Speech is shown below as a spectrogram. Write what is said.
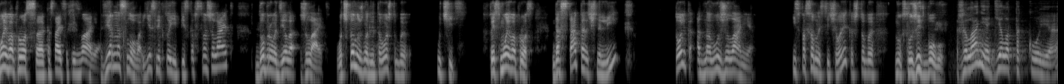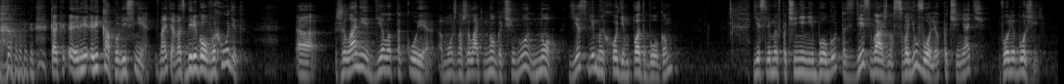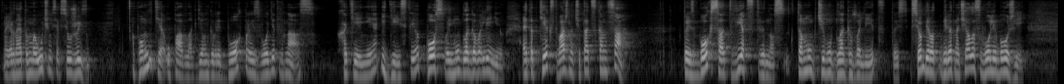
Мой вопрос э, касается призвания. Верно слово. Если кто епископство желает, доброго дела желает. Вот что нужно для того, чтобы учить? То есть мой вопрос. Достаточно ли только одного желания и способности человека, чтобы ну, служить Богу? Желание – дело такое, как э, река по весне. Знаете, она с берегов выходит. Желание – дело такое. Можно желать много чего, но если мы ходим под Богом, если мы в подчинении Богу, то здесь важно свою волю подчинять воле Божьей. Наверное, этому мы учимся всю жизнь. Помните у Павла, где он говорит, Бог производит в нас хотение и действия по своему благоволению. Этот текст важно читать с конца. То есть Бог соответственно тому, к чему благоволит, то есть все берет, берет начало с воли Божьей.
